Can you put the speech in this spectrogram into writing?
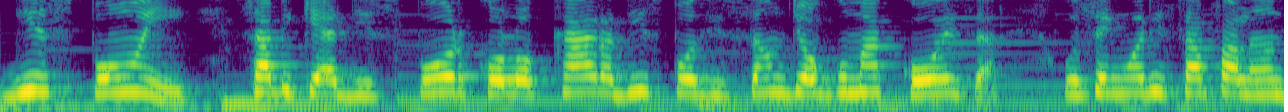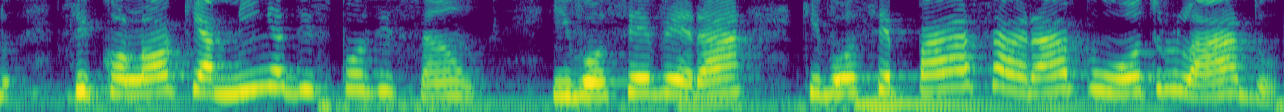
dispõe. Sabe que é dispor? Colocar à disposição de alguma coisa. O Senhor está falando: se coloque à minha disposição e você verá que você passará para o outro lado.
